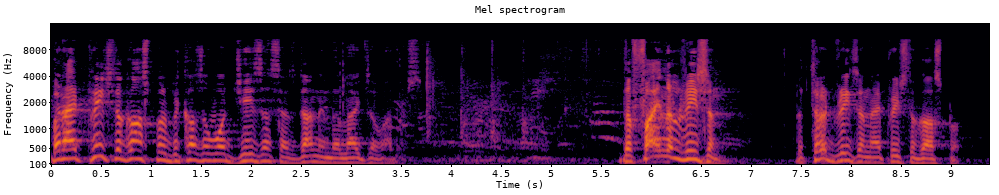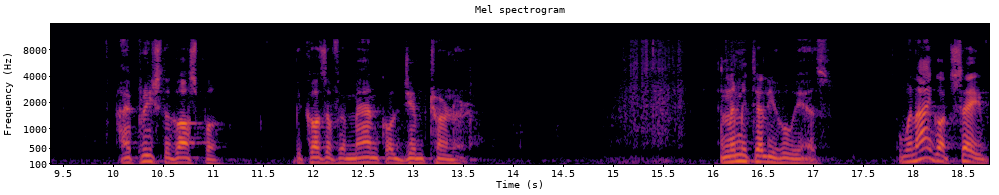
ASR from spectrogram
But I preach the gospel because of what Jesus has done in the lives of others. The final reason, the third reason I preach the gospel, I preach the gospel because of a man called Jim Turner. And let me tell you who he is. When I got saved,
